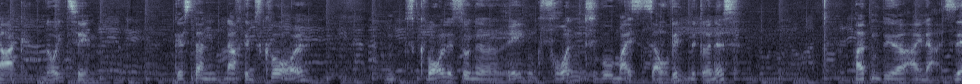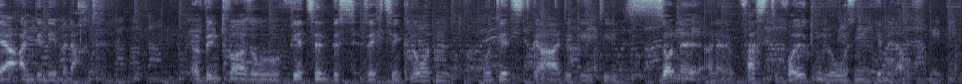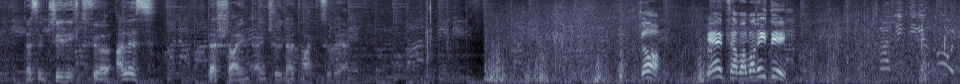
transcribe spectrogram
Tag 19. Gestern nach dem Squall. Ein Squall ist so eine Regenfront, wo meistens auch Wind mit drin ist. Hatten wir eine sehr angenehme Nacht. Der Wind war so 14 bis 16 Knoten und jetzt gerade geht die Sonne an einem fast wolkenlosen Himmel auf. Das entschädigt für alles. Das scheint ein schöner Tag zu werden. So, jetzt aber mal richtig. War richtig und gut.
